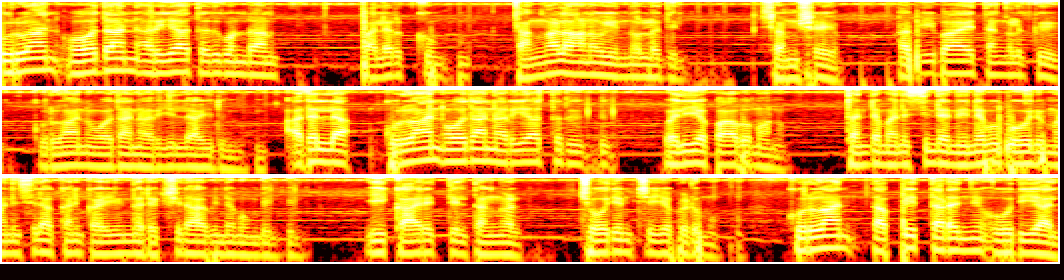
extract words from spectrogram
ഖുർആൻ ഓതാൻ അറിയാത്തത് കൊണ്ടാണ് പലർക്കും തങ്ങളാണോ എന്നുള്ളതിൽ സംശയം. ഹബീബായ തങ്ങൾക്ക് ഖുർആൻ ഓതാൻ അറിയില്ലായിരുന്നു. അതല്ല ഖുർആൻ ഓതാൻ അറിയാത്തത് വലിയ പാപമാണ്. തന്റെ മനസ്സിന്റെ നിലവ് പോലും മനസ്സിലാക്കാൻ കഴിയുന്ന രക്ഷിതാവിന്റെ മുമ്പിൽ ഈ കാര്യത്തിൽ തങ്ങൾ ചോദ്യം ചെയ്യപ്പെടുമോ? ഖുർആൻ തപ്പിത്തടഞ്ഞ് ഓതിയാൽ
